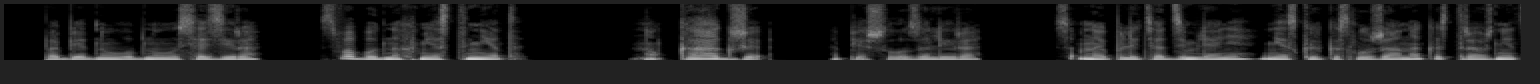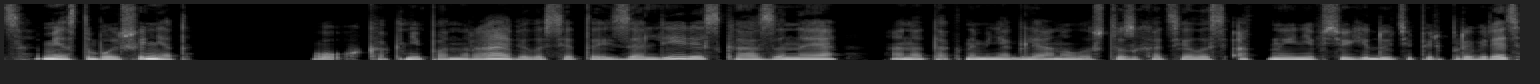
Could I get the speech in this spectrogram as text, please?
— победно улыбнулась Азира. «Свободных мест нет». «Но как же?» опешила Залира. «Со мной полетят земляне, несколько служанок и стражниц. Места больше нет». Ох, как не понравилось это из Залире сказанное. Она так на меня глянула, что захотелось отныне всю еду теперь проверять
